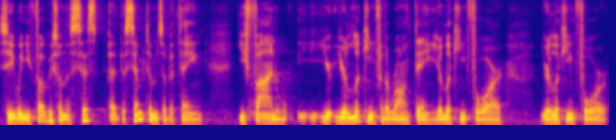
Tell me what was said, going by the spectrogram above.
See, when you focus on the uh, the symptoms of a thing, you find you're, you're looking for the wrong thing. You're looking for you're looking for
